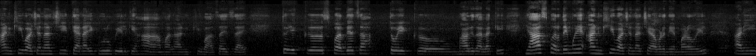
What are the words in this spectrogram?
आणखी वाचनाची त्यांना एक ग्रुप येईल की हां आम्हाला आणखी वाचायचं आहे. तो एक स्पर्धेचा तो एक भाग झाला की ह्या स्पर्धेमुळे आणखी वाचनाची आवड निर्माण होईल. आणि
